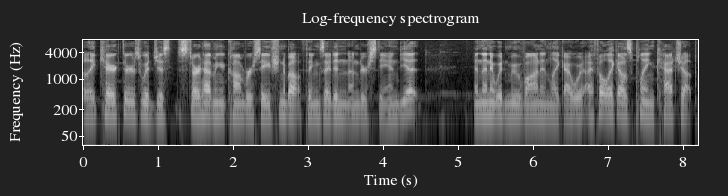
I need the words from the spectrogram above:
Like characters would just start having a conversation about things I didn't understand yet, and then it would move on. And like I, w- I felt like I was playing catch up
